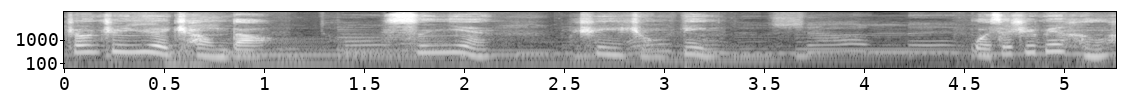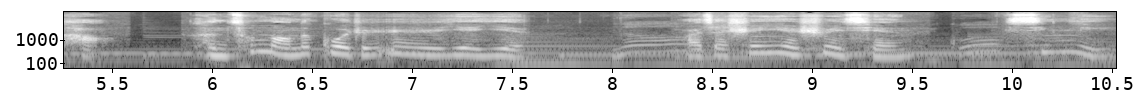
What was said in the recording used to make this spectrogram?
张震岳唱道：“思念是一种病。”我在这边很好，很匆忙地过着日日夜夜，而在深夜睡前，心里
